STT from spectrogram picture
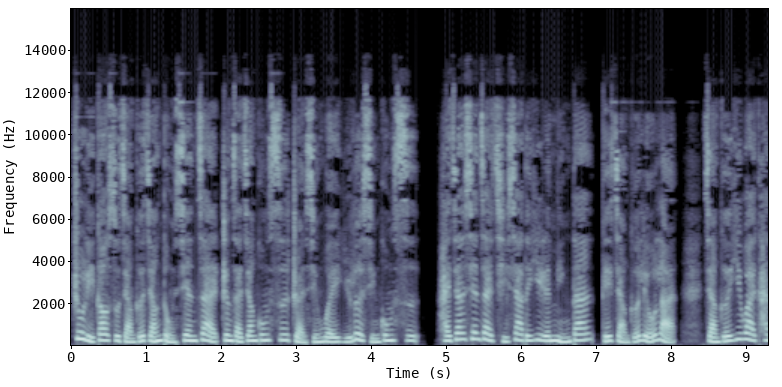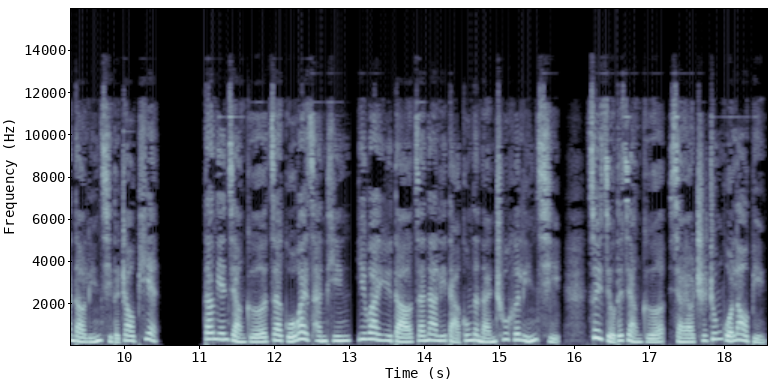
助理告诉蒋格，蒋董现在正在将公司转型为娱乐型公司，还将现在旗下的艺人名单给蒋格浏览。蒋格意外看到林启的照片。当年蒋格在国外餐厅意外遇到在那里打工的南初和林启，醉酒的蒋格想要吃中国烙饼，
